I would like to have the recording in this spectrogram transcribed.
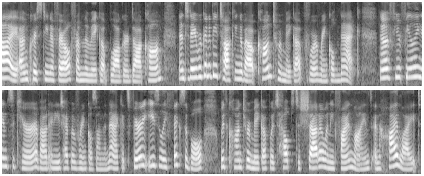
Hi, I'm Christina Farrell from themakeupblogger.com and today we're going to be talking about contour makeup for a wrinkled neck. Now if you're feeling insecure about any type of wrinkles on the neck, it's very easily fixable with contour makeup which helps to shadow any fine lines and highlight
